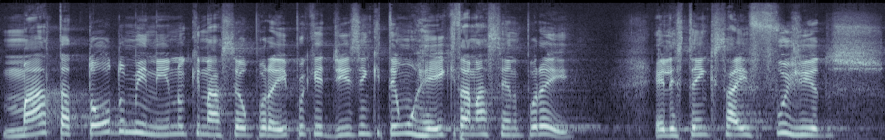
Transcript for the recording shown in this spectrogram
mata todo menino que nasceu por aí, porque dizem que tem um rei que está nascendo por aí. Eles têm que sair fugidos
